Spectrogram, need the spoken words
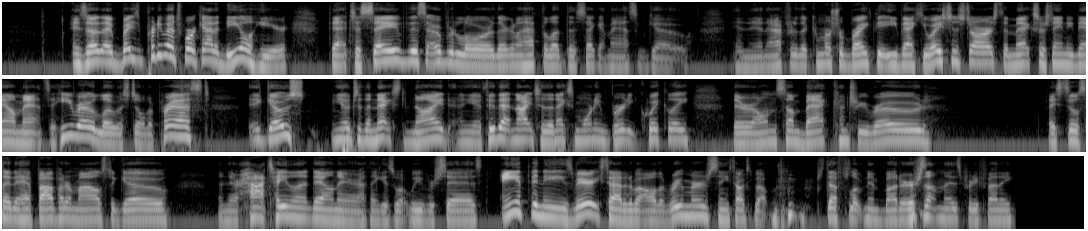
And so they basically pretty much work out a deal here that to save this overlord, they're going to have to let the second mass go. And then after the commercial break, the evacuation starts. The mechs are standing down. Matt's a hero. Lois still depressed. It goes, you know, to the next night, and you know, through that night to the next morning pretty quickly. They're on some backcountry road. They still say they have 500 miles to go, and they're hightailing it down there. I think is what Weaver says. Anthony is very excited about all the rumors, and he talks about stuff floating in butter or something that's pretty funny.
